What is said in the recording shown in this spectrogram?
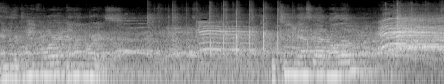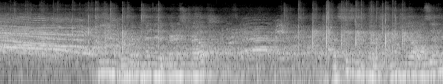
And number 24, Emma Norris. The team mascot, Malo. Team representative, Ernest Trout. Assistant coach, Andrea Olson.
